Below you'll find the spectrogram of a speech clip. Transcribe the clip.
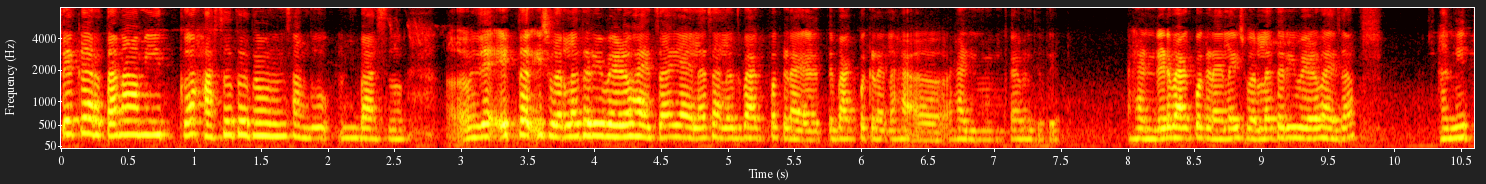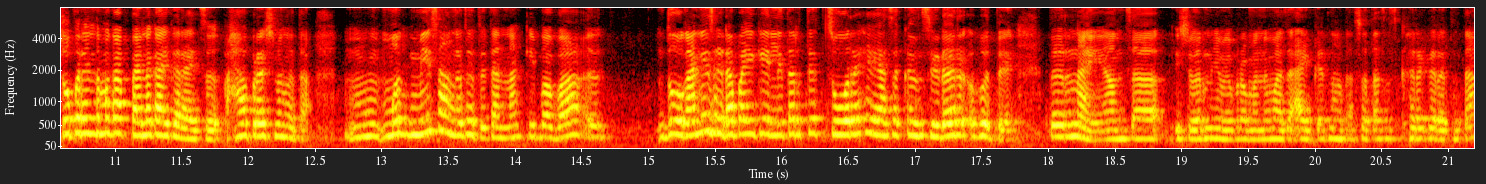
ते करताना आम्ही इतकं हसत होतो म्हणून सांगू बास. म्हणजे एक तर ईश्वरला तरी वेळ व्हायचा यायला चालत बॅग पकडायला ते बॅग पकडायला हँड काय म्हणते ते? हँडेड बॅग पकडायला ईश्वरला तरी वेळ व्हायचा. आणि तोपर्यंत मग आपल्याला काय करायचं? हा प्रश्न होता. मग मी सांगत होते त्यांना की बाबा दोघांनी झडापाई केली तर ते चोर हे असं कन्सिडर होते. तर नाही आमचा ईश्वर नेहमीप्रमाणे माझं ऐकत नव्हता स्वतःच खरं करत होता.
